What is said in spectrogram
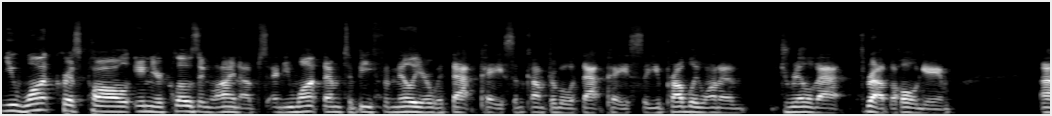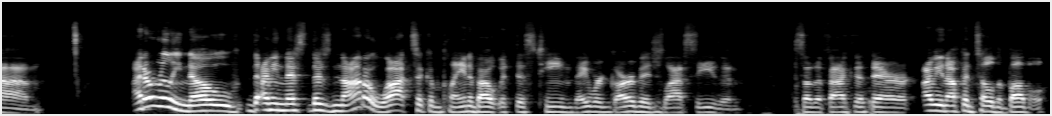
you want Chris Paul in your closing lineups and you want them to be familiar with that pace and comfortable with that pace. So you probably want to drill that throughout the whole game. Um, I don't really know. I mean, there's there's not a lot to complain about with this team. They were garbage last season. So the fact that they're, I mean, up until the bubble.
